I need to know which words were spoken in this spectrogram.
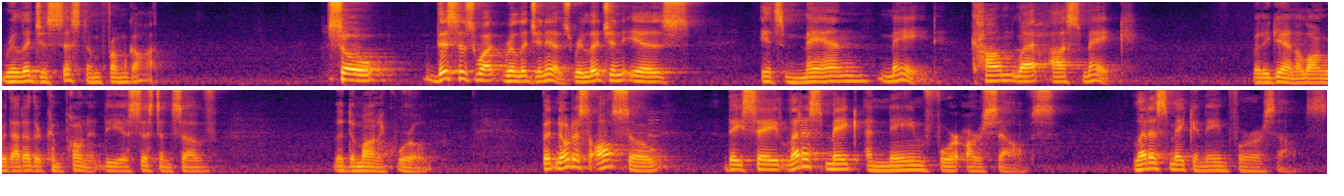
religious system from God. So, this is what religion is religion is it's man made. Come, let us make. But again, along with that other component, the assistance of the demonic world. But notice also, they say, let us make a name for ourselves. Let us make a name for ourselves.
